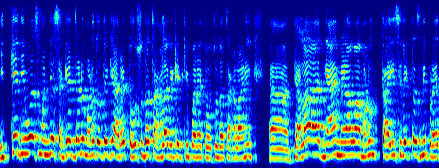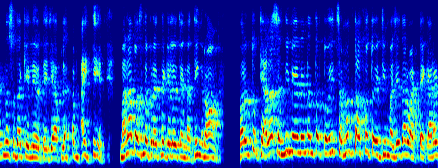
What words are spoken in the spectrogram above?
इतके दिवस म्हणजे सगळेच जण म्हणत होते की अरे तो सुद्धा चांगला विकेट किपर आहे तो सुद्धा चांगला. आणि त्याला न्याय मिळावा म्हणून काही सिलेक्टर्सनी प्रयत्न सुद्धा केले होते जे आपल्याला माहिती आहेत. मनापासून प्रयत्न केले होते नथिंग रॉंग परंतु त्याला संधी मिळाल्यानंतर तोही चमक दाखवतोय जी मजेदार वाटते कारण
